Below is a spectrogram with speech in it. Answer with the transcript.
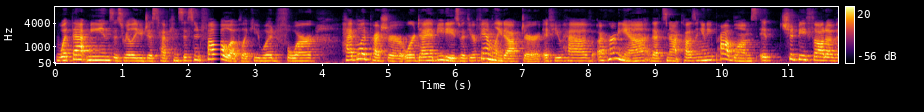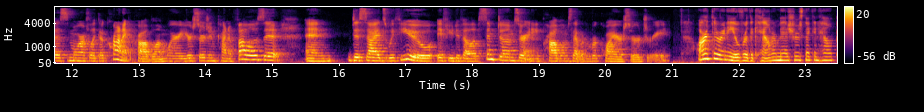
what that means is really you just have consistent follow up like you would for high blood pressure or diabetes with your family doctor. If you have a hernia that's not causing any problems, it should be thought of as more of like a chronic problem where your surgeon kind of follows it and decides with you if you develop symptoms or any problems that would require surgery. Aren't there any over the counter measures that can help?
